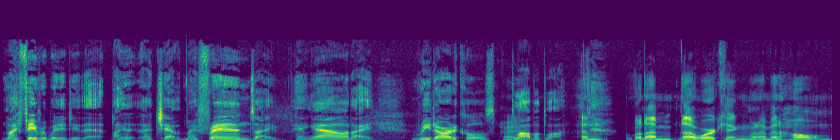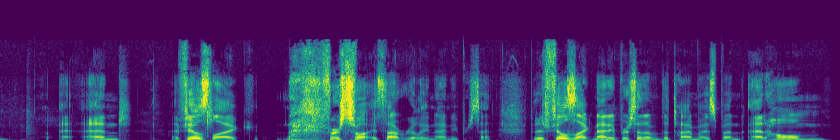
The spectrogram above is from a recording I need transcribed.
my favorite way to do that. Like I chat with my friends, I hang out, I read articles, Right. blah blah blah. and when I'm not working, when I'm at home, and it feels like, first of all, it's not really ninety percent, but it feels like ninety percent of the time I spend at home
